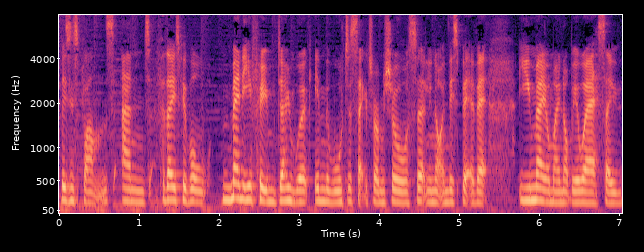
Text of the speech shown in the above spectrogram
business plans. And for those people, many of whom don't work in the water sector, I'm sure, certainly not in this bit of it, you may or may not be aware. So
